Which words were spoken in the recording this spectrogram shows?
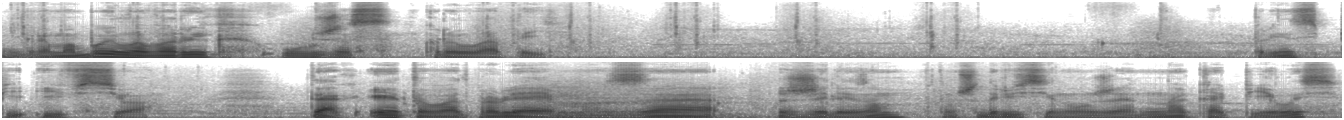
Громобой, лаварык, ужас крылатый принципе, и все Так, этого отправляем за железом Потому что древесина уже накопилась.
